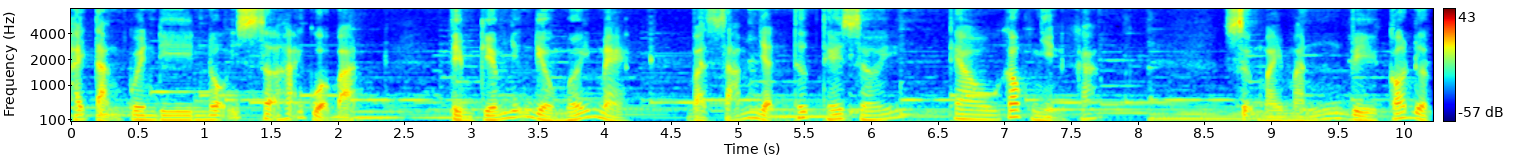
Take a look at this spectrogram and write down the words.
Hãy tạm quên đi nỗi sợ hãi của bạn, tìm kiếm những điều mới mẻ và dám nhận thức thế giới theo góc nhìn khác. Sự may mắn vì có được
